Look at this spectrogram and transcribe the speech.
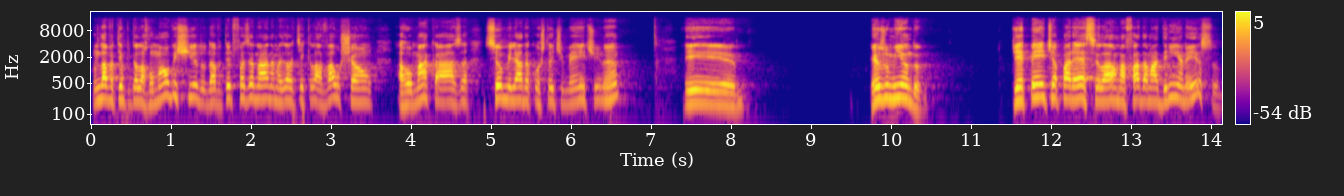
Não dava tempo dela arrumar o vestido, não dava tempo de fazer nada, mas ela tinha que lavar o chão, arrumar a casa, ser humilhada constantemente, né? E, resumindo, de repente aparece lá uma fada madrinha, não é isso?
